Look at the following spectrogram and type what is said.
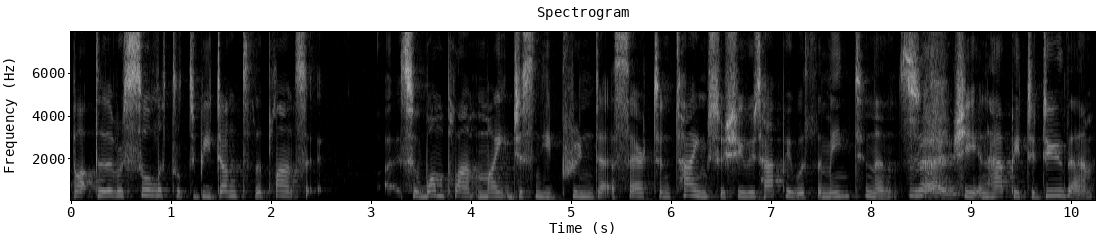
but there was so little to be done to the plants so one plant might just need pruned at a certain time. So she was happy with the maintenance Right. sheet and happy to do that.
